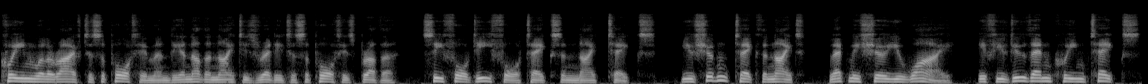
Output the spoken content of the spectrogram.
queen will arrive to support him and the another knight is ready to support his brother, c4 d4 takes and knight takes, you shouldn't take the knight, let me show you why, if you do then queen takes,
